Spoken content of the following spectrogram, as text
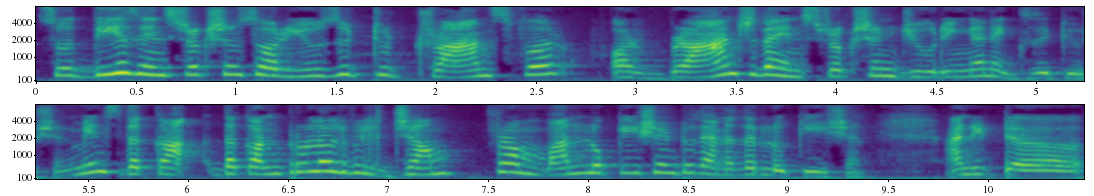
So these instructions are used to transfer or branch the instruction during an execution. Means the, the controller will jump from one location to the another location and it uh,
